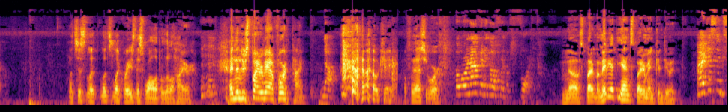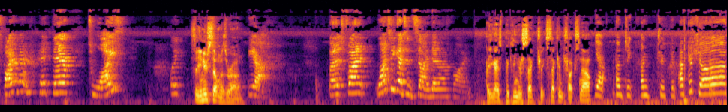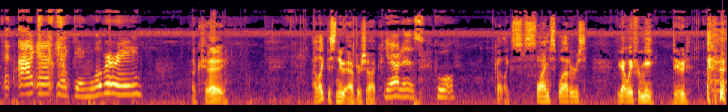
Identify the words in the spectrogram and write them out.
Let's just let let's like raise this wall up a little higher. Mm-hmm. And then do Spider-Man a fourth time. No, okay. Hopefully that should work. but we're not gonna go for the fourth. No, Spider but maybe at the end Spider-Man can do it. I just think Spider-Man hit there twice. Like, So you knew something was wrong. yeah. But it's fine. Once he gets inside, then I'm fine. Are you guys picking your sec- tr- second trucks now? Yeah, I'm t- I'm taking aftershock, and I am taking Wolverine. Okay. I like this new aftershock. Yeah, it is cool. Got like s- slime splatters. You gotta wait for me, dude. you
